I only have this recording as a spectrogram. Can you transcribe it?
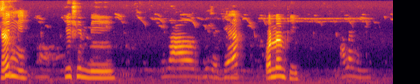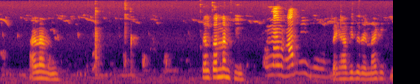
হ্যাঁ? চিন্নি কি সিন্নি? ওর নাম কি? আলামিন। তাহলে তোর নাম কি? দেখ হাফিজুরের নাকি কি?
